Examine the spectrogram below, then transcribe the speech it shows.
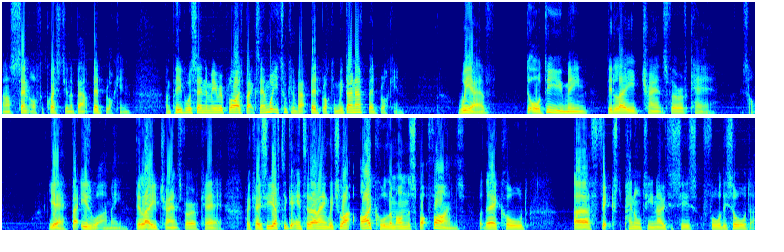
and I sent off a question about bed blocking, and people were sending me replies back saying, "What are you talking about bed blocking? We don't have bed blocking. We have, or do you mean delayed transfer of care?" So, yeah, that is what I mean, delayed transfer of care. Okay, so you have to get into their language. Like I call them on-the-spot fines, but they're called uh, fixed penalty notices for disorder.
